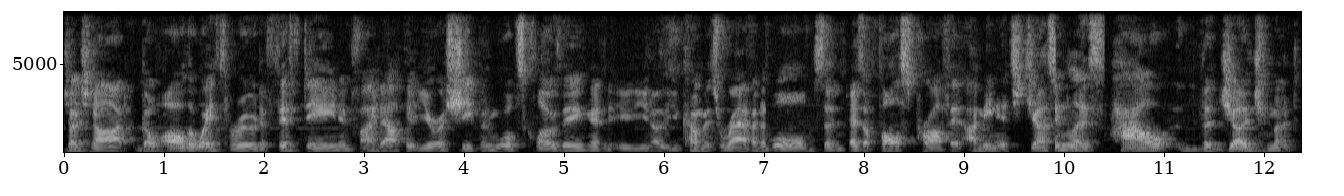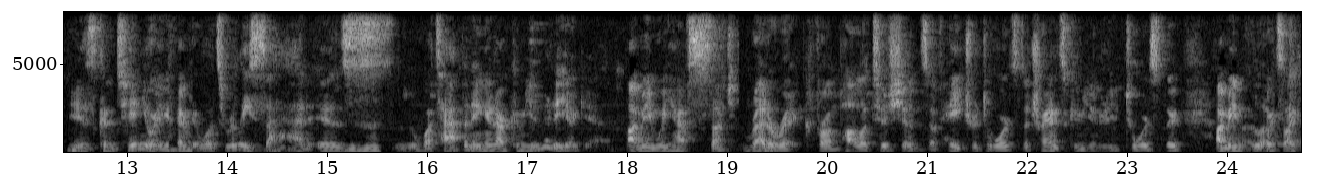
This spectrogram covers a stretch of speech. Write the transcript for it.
Judge not, go all the way through to 15 and find out that you're a sheep in wolf's clothing and you know you come as ravenous wolves and as a false prophet. I mean, it's just endless how the judgment is continuing. And what's really sad is mm-hmm. what's happening in our community again. I mean, we have such rhetoric from politicians of hatred towards the trans community, towards the. I mean, it's like,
